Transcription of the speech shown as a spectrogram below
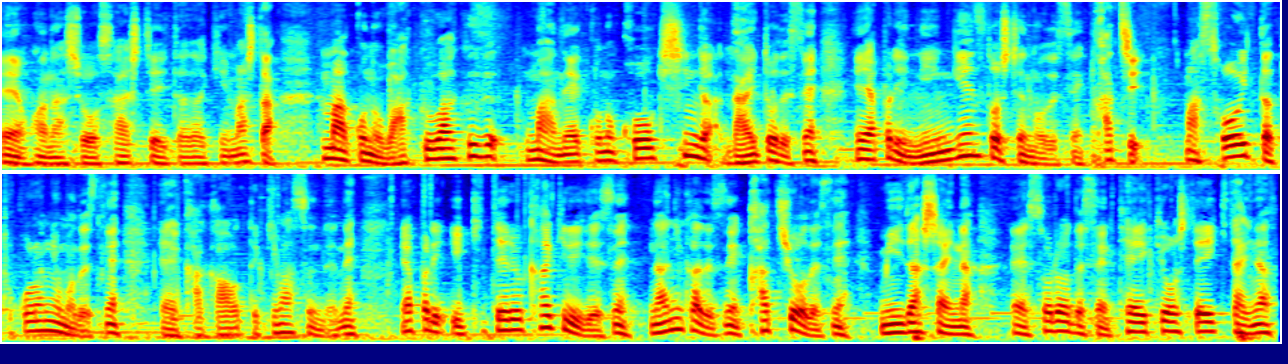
えー、お話をさせていただきました。まあこのワクワク、まあね、この好奇心がないとですね、やっぱり人間としてのですね、価値、まあそういったところにもですね、えー、関わってきますんでね、やっぱり生きてる限りですね、何かですね、価値をですね、見出したいな、えー、それをですね、提供していきたいな、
